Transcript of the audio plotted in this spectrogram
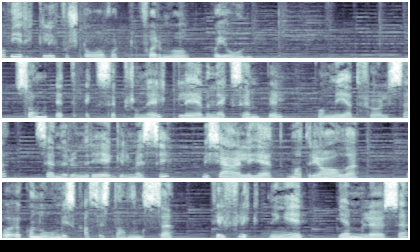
og virkelig forstå vårt formål på jorden. Som et eksepsjonelt levende eksempel på medfølelse sender hun regelmessig med kjærlighet, materiale og økonomisk assistanse til flyktninger, hjemløse,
